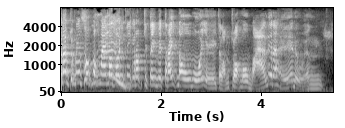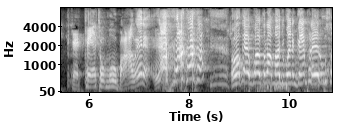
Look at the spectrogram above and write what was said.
ក្រុមជំរាបសួរពុកម៉ែបងប្អូនទីគោរពជាទីមេត្រីដូរមួយហេច្រឡំជាប់ mobile ទៀតហេដូច កែកែជប់ mobile ហេអូខេ welcome មកជាមួយនឹង gameplay Russo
